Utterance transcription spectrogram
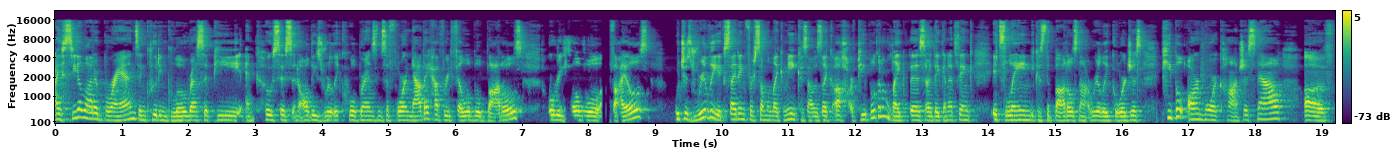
I see a lot of brands, including Glow Recipe and Kosas and all these really cool brands in Sephora. Now they have refillable bottles or refillable vials which is really exciting for someone like me because I was like, oh, are people going to like this? Are they going to think it's lame because the bottle's not really gorgeous? People are more conscious now of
